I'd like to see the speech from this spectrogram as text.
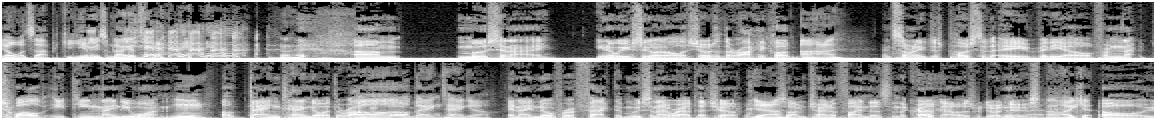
yo, what's up? Can you give me some nuggets? Um, Moose and I, you know, we used to go to all the shows at the Rocket Club. Uh huh. and somebody just posted a video from ni- 12 18 91 of Bang Tango at the Rocket. Oh, Club. bang tango. and I know for a fact that Moose and I were at that show. Yeah? So I'm trying to find us in the crowd now as we're doing news. I like it. Oh,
